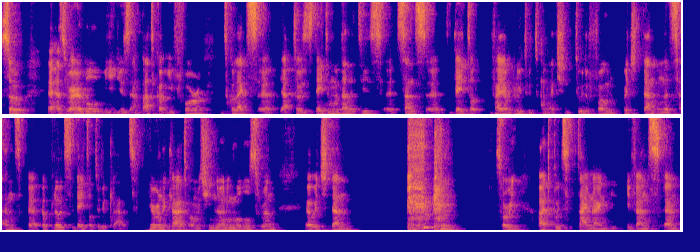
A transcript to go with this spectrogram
So uh, as wearable, we use Empatica E4. It collects uh, yeah, those data modalities. It sends uh, data via Bluetooth connection to the phone, which then on its end uh, uploads the data to the cloud. Here in the cloud, our machine learning models run, uh, which then sorry, output timeline events. Um,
